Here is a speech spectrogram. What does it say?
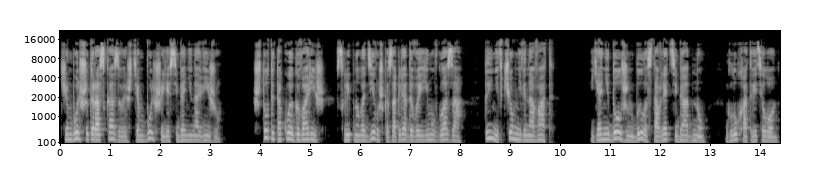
Чем больше ты рассказываешь, тем больше я себя ненавижу. Что ты такое говоришь? всхлипнула девушка, заглядывая ему в глаза. Ты ни в чем не виноват. Я не должен был оставлять тебя одну, глухо ответил он.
